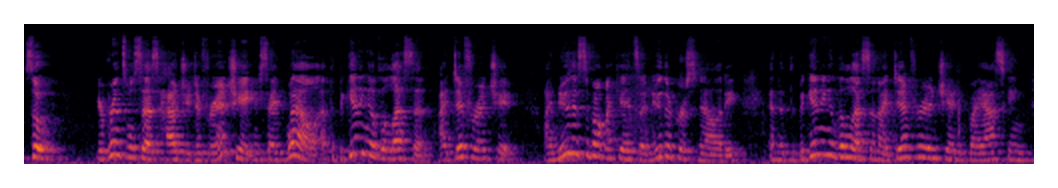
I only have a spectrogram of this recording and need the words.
So your principal says, How'd you differentiate? And you say, Well, at the beginning of the lesson, I differentiate. I knew this about my kids, I knew their personality, and at the beginning of the lesson, I differentiated by asking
